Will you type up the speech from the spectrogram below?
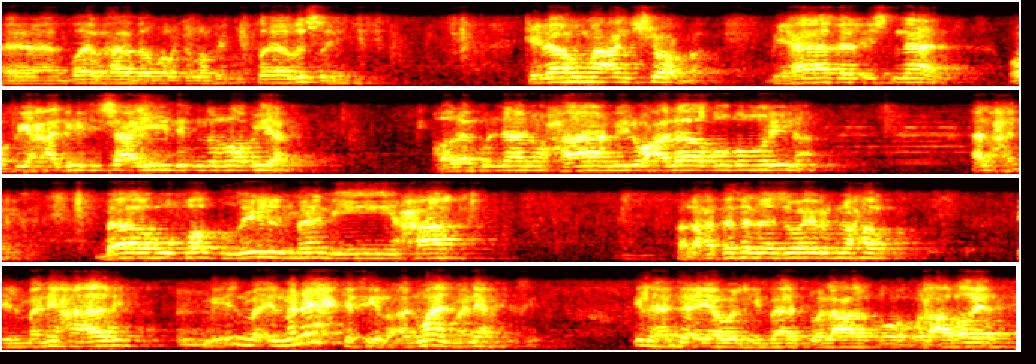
الضير هذا بارك الله فيك. الطيالصي كلاهما عن شعبة. بهذا الإسناد. وفي حديث سعيد بن الربيع. قال كنا نحامل على ظهورنا. الحديث. باب فضل المنيحة. قال حدثنا زهير بن حرب. المنيحة هذه المنيح كثيرة أنواع المنيح كثيرة. الهدايا والهبات والعرايا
